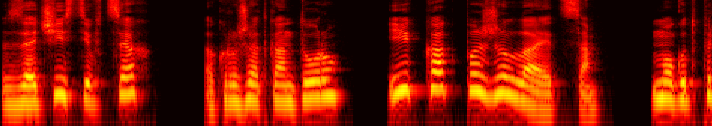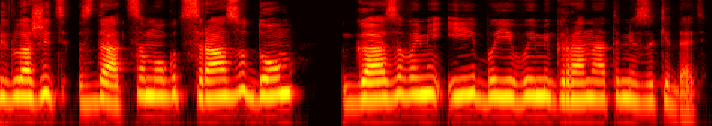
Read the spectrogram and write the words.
Зачистив цех, окружат контору и как пожелается. Могут предложить сдаться, могут сразу дом газовыми и боевыми гранатами закидать.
